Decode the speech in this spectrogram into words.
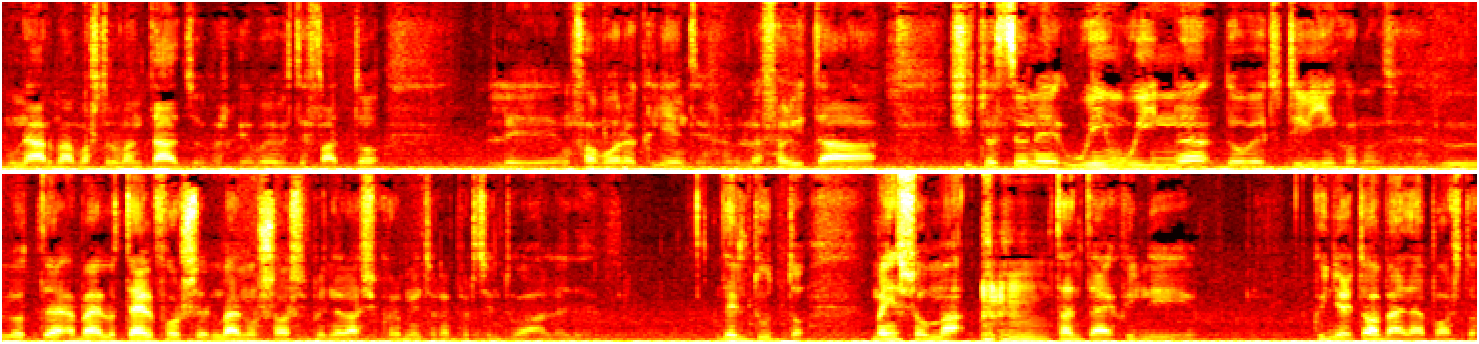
un'arma a vostro vantaggio perché voi avete fatto le, un favore al cliente, la solita situazione win-win dove tutti vincono. L'hotel, beh, l'hotel forse, beh, non so, si prenderà sicuramente una percentuale del, tutto, ma insomma, tant'è, quindi, quindi ho detto vabbè dai a posto.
